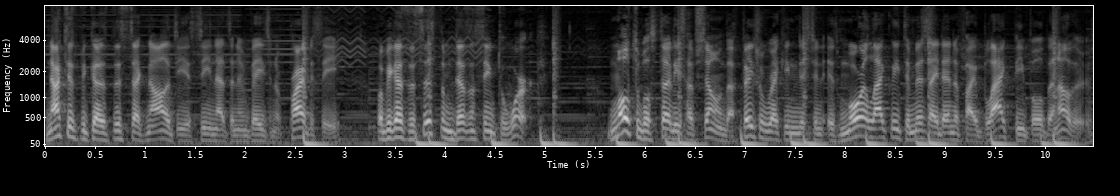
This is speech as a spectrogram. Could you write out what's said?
not just because this technology is seen as an invasion of privacy, but because the system doesn't seem to work. Multiple studies have shown that facial recognition is more likely to misidentify black people than others.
